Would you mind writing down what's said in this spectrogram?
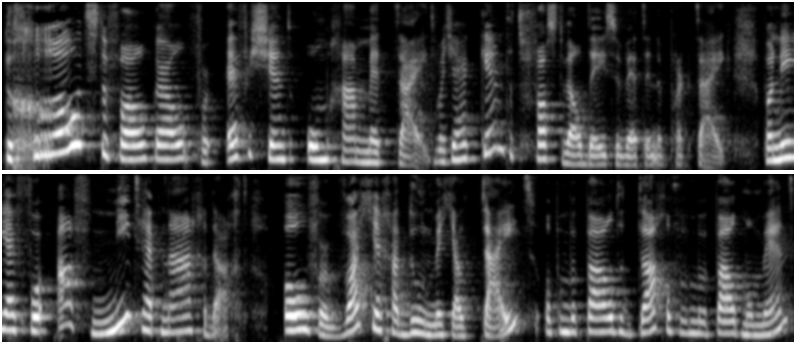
de grootste valkuil voor efficiënt omgaan met tijd. Want je herkent het vast wel, deze wet in de praktijk. Wanneer jij vooraf niet hebt nagedacht over wat je gaat doen met jouw tijd op een bepaalde dag of op een bepaald moment,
